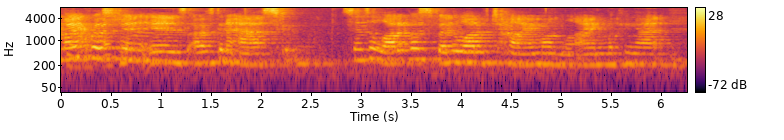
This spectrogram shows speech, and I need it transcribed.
my question is, I was gonna ask, since a lot of us spend a lot of time online looking at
